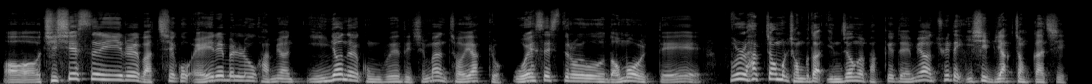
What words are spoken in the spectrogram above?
어, GCSE를 마치고 A레벨로 가면 2년을 공부해야 되지만 저희 학교 OSS로 넘어올 때 풀 학점을 전부 다 인정을 받게 되면 최대 22학점까지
